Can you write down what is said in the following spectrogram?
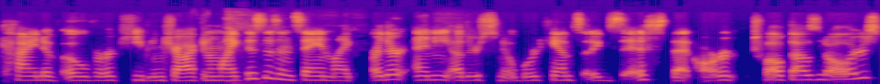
kind of over keeping track. And I'm like, this is insane. Like, are there any other snowboard camps that exist that aren't $12,000?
